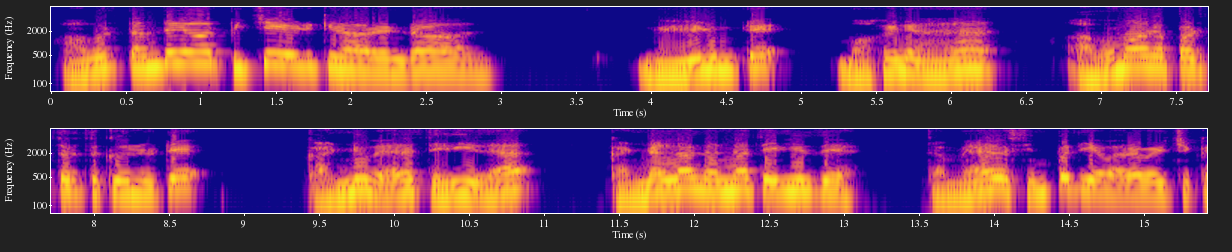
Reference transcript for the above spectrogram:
அவர் தந்தையார் பிச்சை எடுக்கிறார் என்றால் வேணும்ட்டே மகனை அவமானப்படுத்துறதுக்குன்னுட்டே கண்ணு வேற தெரியல. கண்ணெல்லாம் நன்னா தெரியுது. தன் மேல சிம்பதியை வர வச்சுக்க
